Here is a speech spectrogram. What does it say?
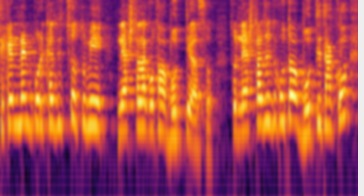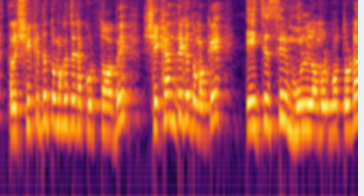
সেকেন্ড টাইম পরীক্ষা দিচ্ছ, তুমি ন্যাশনালে কোথাও ভর্তি আসো তো ন্যাশনাল যদি কোথাও ভর্তি থাকো, তাহলে সেক্ষেত্রে তোমাকে যেটা করতে হবে, সেখান থেকে তোমাকে এইচএসসির মূল নম্বরপত্রটা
